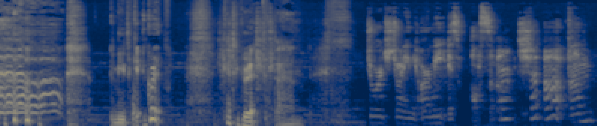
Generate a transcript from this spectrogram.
I need to get a grip. Get a grip, Dan. George joining the army is awesome. Um, shut up. Um,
